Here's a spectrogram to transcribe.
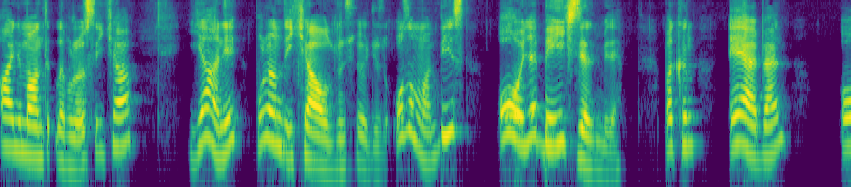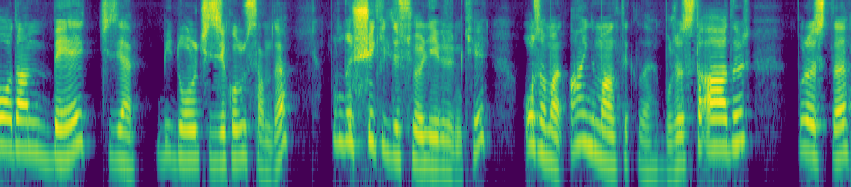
Aynı mantıkla burası 2A. Yani buranın da 2A olduğunu söylüyoruz. O zaman biz O ile B'yi çizelim bir de. Bakın eğer ben O'dan B'ye çizen bir doğru çizecek olursam da bunu da şu şekilde söyleyebilirim ki o zaman aynı mantıkla burası da A'dır. Burası da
